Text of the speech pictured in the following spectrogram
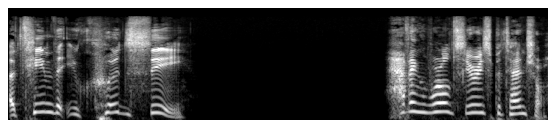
a team that you could see having World Series potential.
